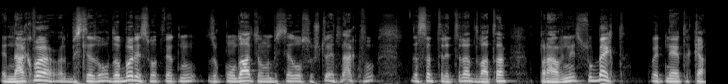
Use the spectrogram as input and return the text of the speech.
Еднаква нали, би следвало да бъде, съответно законодателно би следвало също еднакво да се третират двата правни субекта, което не е така.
